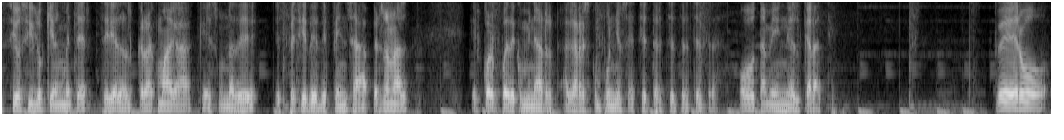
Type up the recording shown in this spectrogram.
sí o sí lo quieren meter sería el Krav Maga que es una de, especie de defensa personal el cual puede combinar agarres con puños etcétera etcétera etcétera. O también el karate. Pero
